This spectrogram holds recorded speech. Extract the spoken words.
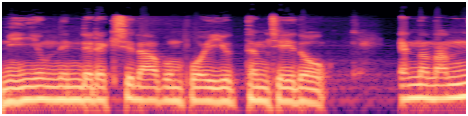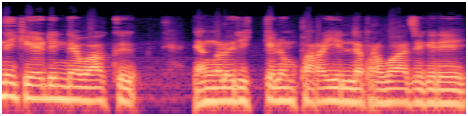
നീയും നിന്റെ രക്ഷിതാവും പോയി യുദ്ധം ചെയ്തോ എന്ന നന്ദി കേടിന്റെ വാക്ക് ഞങ്ങളൊരിക്കലും പറയില്ല പ്രവാചകരെ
